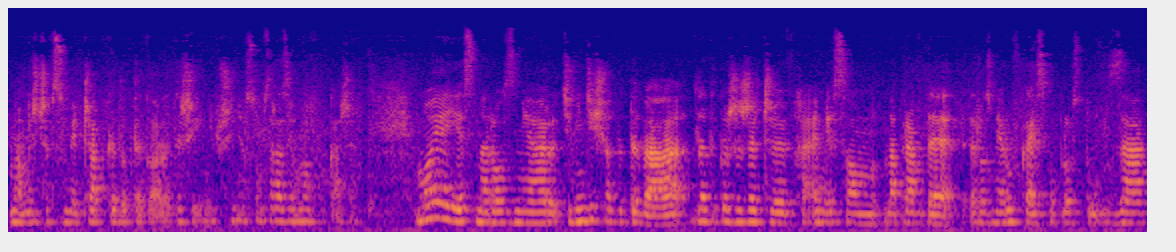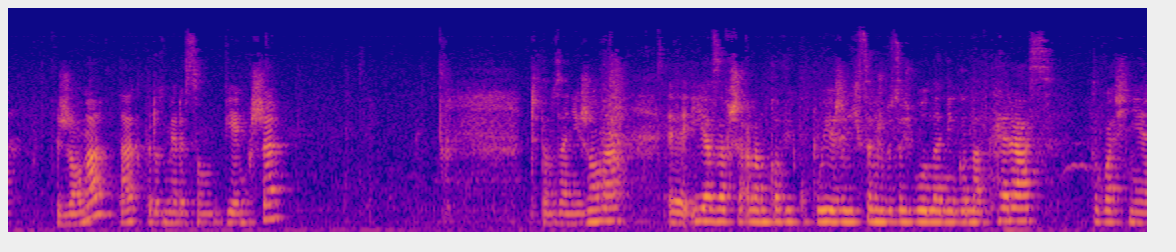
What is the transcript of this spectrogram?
mam jeszcze w sumie czapkę do tego, ale też jej nie przyniosłam, zaraz ją Wam pokażę. Moja jest na rozmiar 92, dlatego że rzeczy w H&M są naprawdę, rozmiarówka jest po prostu zawyżona, tak? Te rozmiary są większe, czy tam zaniżona. Y, I ja zawsze Alankowi kupuję, jeżeli chcę, żeby coś było dla niego na teraz, to właśnie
